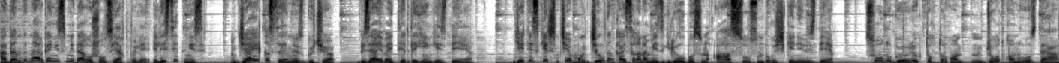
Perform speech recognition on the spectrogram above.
адамдын организми дагы ушул сыяктуу эле. Элестетиңиз. Жайкысын өзгөчө. Биз аябай тердеген кезде же тескерисинче жылдын кайсы гана мезгили болбосун аз суусундук ичкенибизде сууну көбүрөөк жоготконубузда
